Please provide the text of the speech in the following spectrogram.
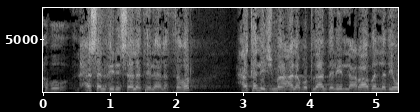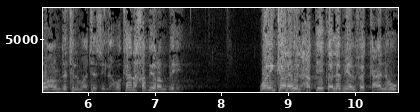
أبو الحسن في رسالة إلى أهل الثغر حكى الإجماع على بطلان دليل الأعراض الذي هو عمدة المعتزلة وكان خبيرا به. وإن كان بالحقيقة لم ينفك عنه.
